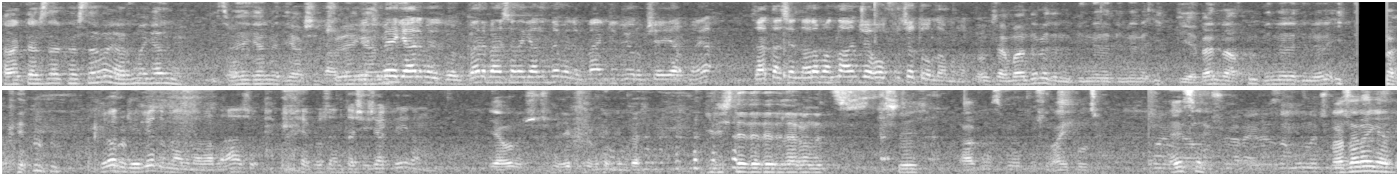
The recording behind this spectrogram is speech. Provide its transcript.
karakterciler arkadaşlar var yardıma gelmiyor. İtmeye gelmedi yavşak şuraya Gitmeye geldi. gelmedi diyorum. Hani ben sana geldim demedim. Ben gidiyorum şey yapmaya. Zaten senin aramanla anca o fırsat oldu amına. Oğlum sen bana demedin mi dinlene dinlene it diye. Ben ne yaptım dinlene dinlene it Yok geliyordum ben yine valla. Ha, şu- Hep o seni taşıyacak değil ama. Ya oğlum şu cümleyi kurmayın ben. Girişte de dediler onu şey abinin ismini unutmuşsun ayıp olacak. Neyse. Nazara geldi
